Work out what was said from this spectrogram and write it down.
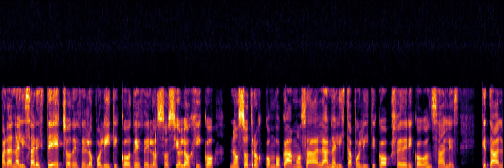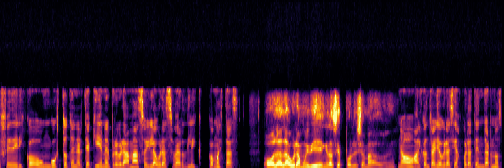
Para analizar este hecho desde lo político, desde lo sociológico, nosotros convocamos al analista político Federico González. ¿Qué tal, Federico? Un gusto tenerte aquí en el programa. Soy Laura Sverdlik. ¿Cómo estás? Hola, Laura, muy bien. Gracias por el llamado. ¿eh? No, al contrario, gracias por atendernos.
